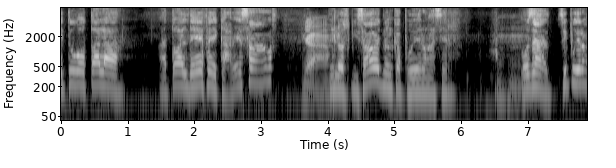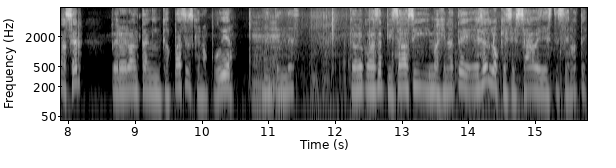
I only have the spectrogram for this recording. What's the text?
y tuvo toda la, a todo el DF de cabeza, vos. Ya. Y los pisados nunca pudieron hacer. O sea, sí pudieron hacer, pero eran tan incapaces que no pudieron. ¿Me entiendes? Cambio con ese pisado así, imagínate, eso es lo que se sabe de este cerote.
